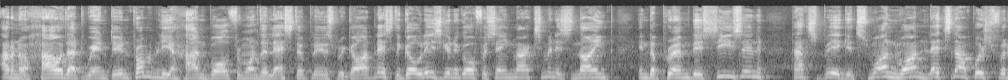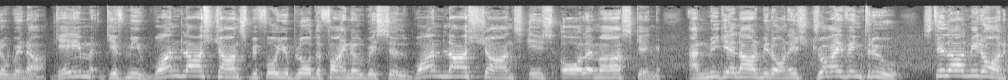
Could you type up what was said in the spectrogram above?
I don't know how that went in. Probably a handball from one of the Leicester players regardless. The goal is going to go for St. Maximin. It's ninth in the Prem this season. That's big. It's 1-1. Let's now push for the winner. Game, give me one last chance before you blow the final whistle. One last chance is all I'm asking. And Miguel Almiron is driving through. Still Almiron.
